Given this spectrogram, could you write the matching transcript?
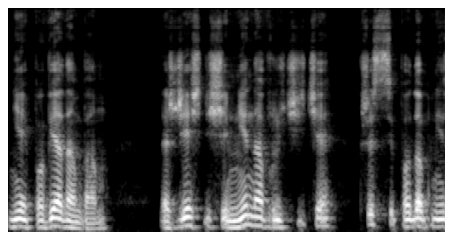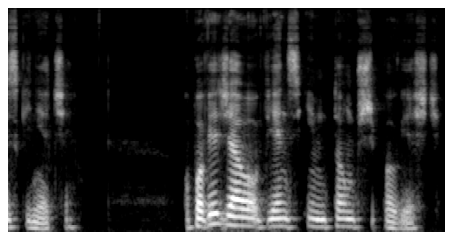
Nie, powiadam wam, lecz jeśli się nie nawrócicie, wszyscy podobnie zginiecie. Opowiedział więc im tą przypowieść.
